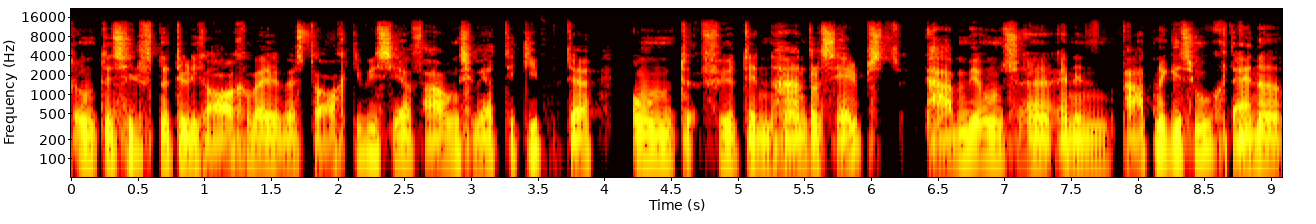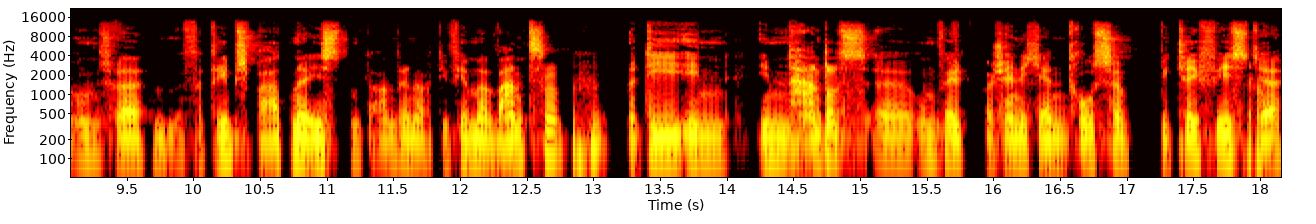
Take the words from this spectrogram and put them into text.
Und das hilft natürlich auch, weil, weil es da auch gewisse Erfahrungswerte gibt. Ja. Und für den Handel selbst haben wir uns äh, einen Partner gesucht. Einer unserer Vertriebspartner ist unter anderem auch die Firma Wanzel, mhm. die in, im Handelsumfeld wahrscheinlich ein großer Begriff ist. Ja. ja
